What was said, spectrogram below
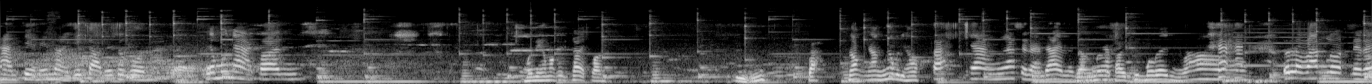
ทานเจนิดหน่อยที่เก่าด้วยทุกคนเดี๋ยวมื้อหน้าก่อนวันนี้เขามาใกล้ๆก่อนอือหือไปน้องยังเงี้ยวันนี้เขาไปย่างเมื่อสนานได้แล้วยังเมื่อถ่ายคลิปมาเลยนี่ว้าวเออระวังรถเลยได้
